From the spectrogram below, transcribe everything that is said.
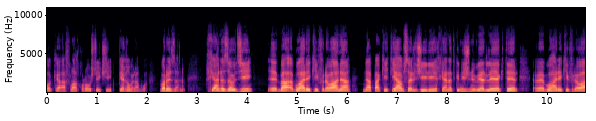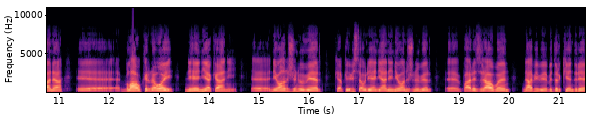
وەک کە ئەخلاق و ڕەوشتێکی پێغەمران بووە بەڕێزانم خیانە زەوجی بوارێکی فرەوانە ناپاکێتی هاوسەرگیری خیانەتکردنی ژن و مێر لە یەکتر بوارێکی فرەوانە بڵاوکردنەوەی نهێنیەکانی نێوان ژن و مێرد کە پێویستە ئەو نهێنییانەی نێوان ژن و مێرد پارێزراو بن، نابی بدرکێندرێ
